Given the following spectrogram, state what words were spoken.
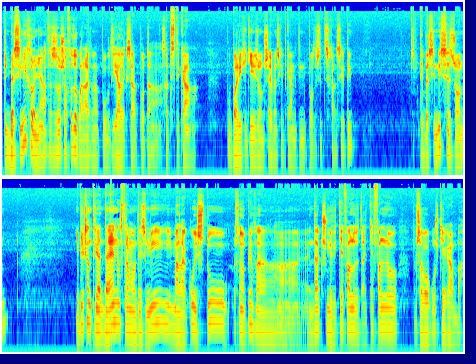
Την περσινή χρονιά, θα σας δώσω αυτό το παράδειγμα που διάλεξα από τα στατιστικά που παρήχε και η Zone 7 σχετικά με την υπόθεση της Hull City. Την περσινή σεζόν υπήρξαν 31 τραυματισμοί μαλακού ιστού, στον οποίο θα εντάξουμε δικέφαλο, τετρακέφαλο, προσαγωγούς και γάμπα.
